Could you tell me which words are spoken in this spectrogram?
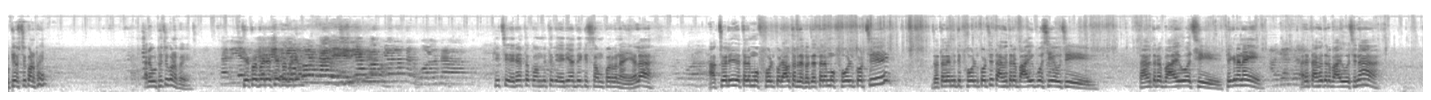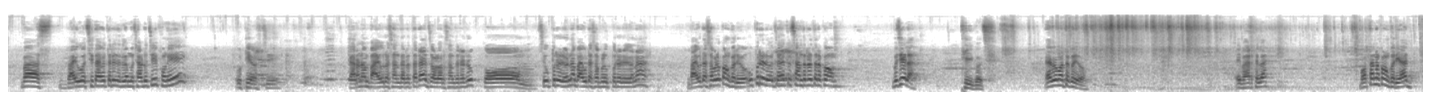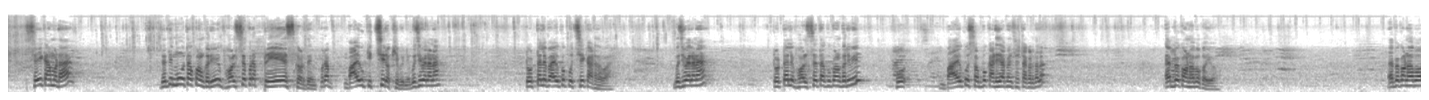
उठी आस कौन अरे उठुच कौन किए कहीपर किए कहीपर किसी एरिया तो कमी थी एरिया देखिए संपर्क ना है एक्चुअली जो मुझे फोल्ड कर आउ थे देख जो मुझे फोल्ड करते फोल्ड करायु पशी पशि ତା ଭିତରେ ବାୟୁ ଅଛି ଠିକ୍ ନା ନାହିଁ ଆରେ ତା ଭିତରେ ବାୟୁ ଅଛି ନା ବାସ୍ ବାୟୁ ଅଛି ତା ଭିତରେ ଯେତେବେଳେ ମୁଁ ଛାଡ଼ୁଛି ପୁଣି ଉଠି ଆସୁଛି କାରଣ ବାୟୁର ସାନ୍ଦ୍ରତାଟା ଜଳର ସାନ୍ଦ୍ରତାରୁ କମ୍ ସେ ଉପରେ ରହିବ ନା ବାୟୁଟା ସବୁବେଳେ ଉପରେ ରହିବ ନା ବାୟୁଟା ସବୁବେଳେ କ'ଣ କରିବ ଉପରେ ରହିବ ଯେହେତୁ ସାନ୍ଦ୍ରତାର କମ୍ ବୁଝିଗଲା ଠିକ୍ ଅଛି ଏବେ ମୋତେ କହିବ ଏଇ ବାହାରିଥିଲା ବର୍ତ୍ତମାନ କ'ଣ କରିବା ସେଇ କାମଟା जदि मुझे कौन करी भलसे पूरा प्रेस करदे पूरा बायु किसी रखी बुझीपाल ना टोटाल बायु को पोछ काटदे बुझीपाल ना टोटाल भलसे कौन कर बायु को सब काढ़ चेस्ट करदे एवं कौन हम कह ए कौन हम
